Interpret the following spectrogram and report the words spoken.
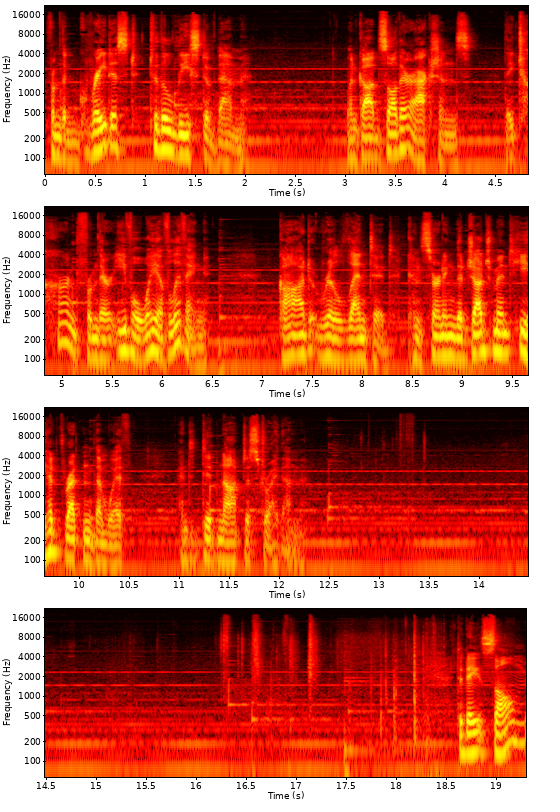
from the greatest to the least of them. When God saw their actions, they turned from their evil way of living. God relented concerning the judgment he had threatened them with and did not destroy them. Today's psalm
